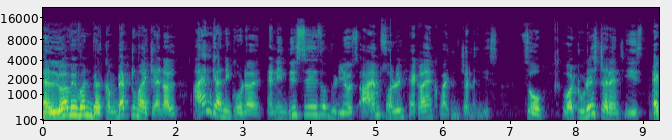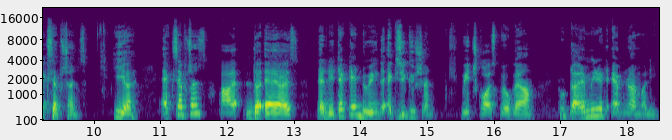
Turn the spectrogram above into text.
Hello everyone, welcome back to my channel. I am Gyaani Coder and in this series of videos I am solving HackerRank Python challenges. So our today's challenge is exceptions. Here, exceptions are the errors that are detected during the execution which cause program to terminate abnormally.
